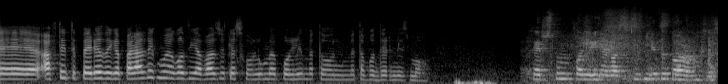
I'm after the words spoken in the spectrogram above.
Ε, αυτή την περίοδο, για παράδειγμα, εγώ διαβάζω και ασχολούμαι πολύ με τον μεταμοντερνισμό. Ευχαριστούμε πολύ για το χρόνο σας.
